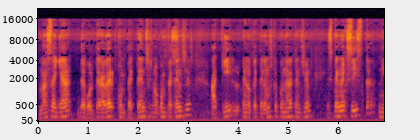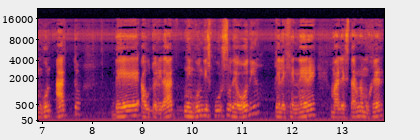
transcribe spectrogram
Más allá de volver a ver competencias, no competencias, aquí en lo que tenemos que poner atención es que no exista ningún acto de autoridad, ningún discurso de odio que le genere malestar a una mujer,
